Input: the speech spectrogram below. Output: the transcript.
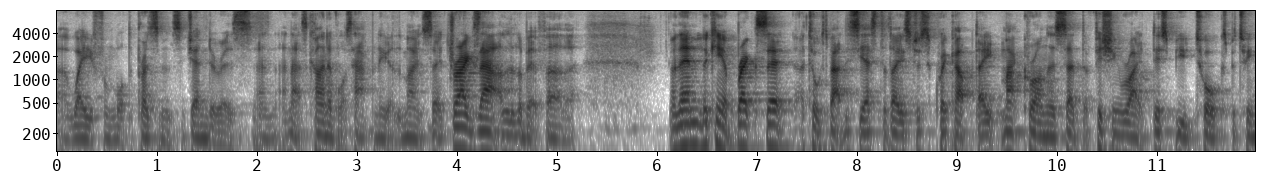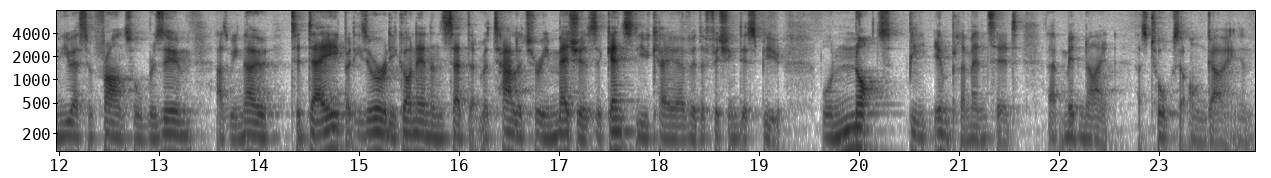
away from what the president's agenda is. And, and that's kind of what's happening at the moment. So it drags out a little bit further. And then looking at Brexit, I talked about this yesterday. It's just a quick update. Macron has said that fishing right dispute talks between the US and France will resume, as we know, today. But he's already gone in and said that retaliatory measures against the UK over the fishing dispute will not be implemented at midnight as talks are ongoing. And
